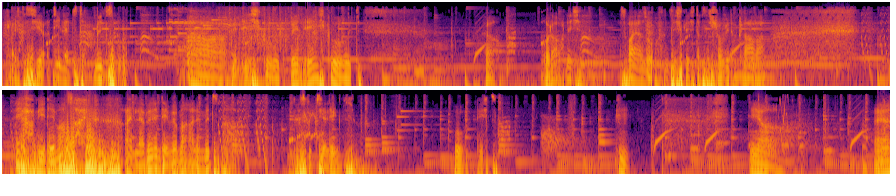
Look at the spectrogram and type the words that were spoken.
Vielleicht ist hier die letzte Münze. Ah, bin ich gut, bin ich gut. Ja, oder auch nicht. Es war ja so offensichtlich, dass es schon wieder klar war. Ja, wie dem auch sei. Ein Level, in dem wir mal alle Münzen haben. Was gibt's hier links? Oh, nichts. Hm. Ja. Äh.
